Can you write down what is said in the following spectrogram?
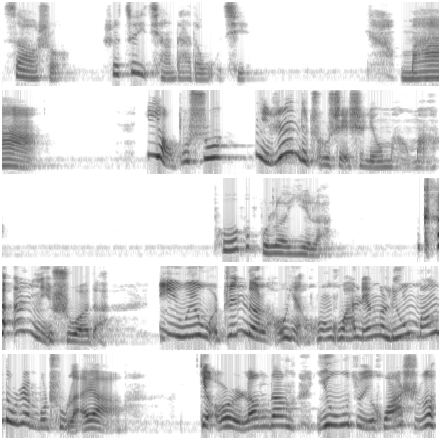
扫帚是最强大的武器。妈。要不说，你认得出谁是流氓吗？婆婆不乐意了。看你说的，以为我真的老眼昏花，连个流氓都认不出来呀？吊儿郎当、油嘴滑舌、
